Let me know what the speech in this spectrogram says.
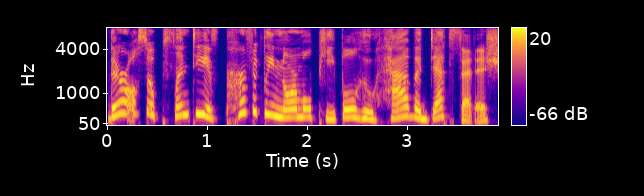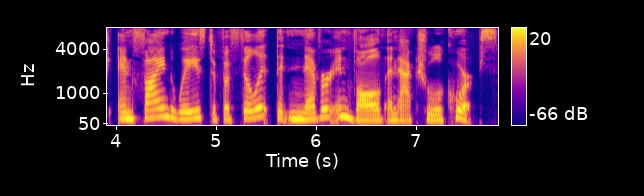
There are also plenty of perfectly normal people who have a death fetish and find ways to fulfill it that never involve an actual corpse.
